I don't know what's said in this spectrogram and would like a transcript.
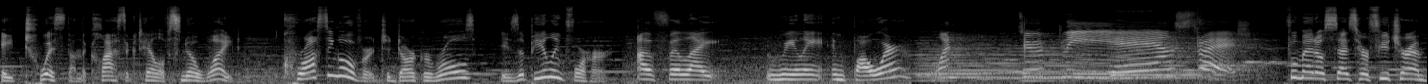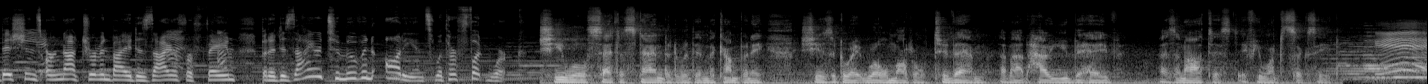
a twist on the classic tale of Snow White. Crossing over to darker roles is appealing for her. I feel like really empowered. One, two, three, and stretch. Fumero says her future ambitions are not driven by a desire for fame, but a desire to move an audience with her footwork. She will set a standard within the company. She is a great role model to them about how you behave as an artist if you want to succeed. Good.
